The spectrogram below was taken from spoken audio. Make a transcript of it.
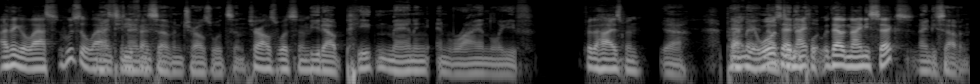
I think the last. Who's the last defense? 1997. Charles Woodson Charles Woodson beat out Peyton Manning and Ryan Leaf. for the Heisman. Yeah. That Peyton- year. now, What was that? he was that 96? 97.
